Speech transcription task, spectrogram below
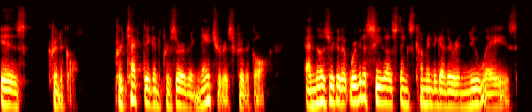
is critical. Protecting and preserving nature is critical and those are going to we're going to see those things coming together in new ways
